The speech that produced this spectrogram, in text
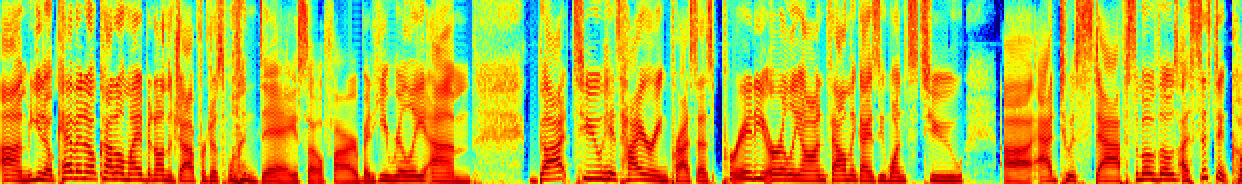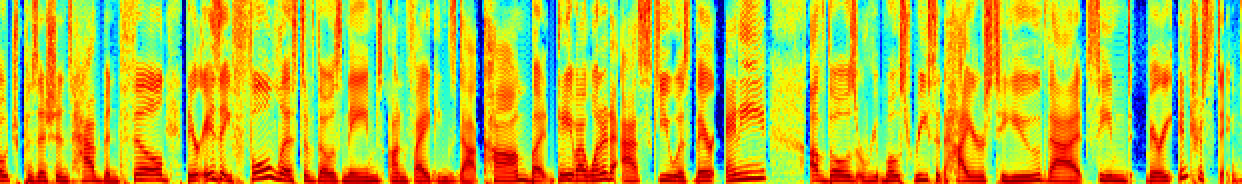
um, you know, Kevin O'Connell might have been on the job for just one day so far, but he really um, got to his hiring process pretty early on. Found the guys he wants to. Uh, add to his staff. Some of those assistant coach positions have been filled. There is a full list of those names on Vikings.com. But Gabe, I wanted to ask you: Was there any of those re- most recent hires to you that seemed very interesting?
